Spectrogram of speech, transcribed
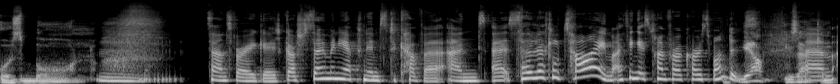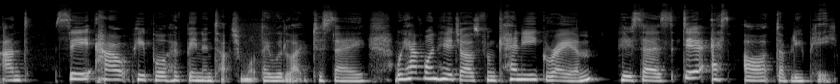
was born. Sounds very good. Gosh, so many eponyms to cover and uh, so little time. I think it's time for our correspondence. Yeah, exactly. Um, and see how people have been in touch and what they would like to say. We have one here, Giles, from Kenny Graham, who says Dear SRWP,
